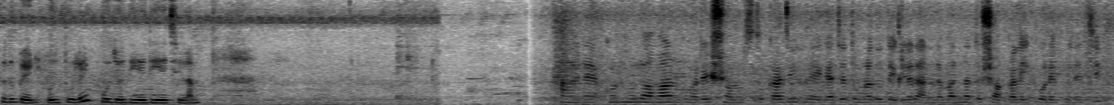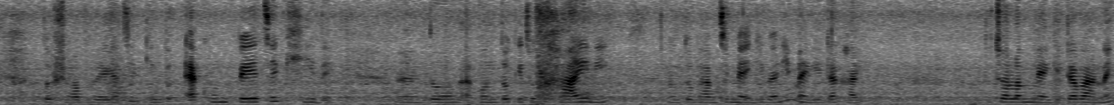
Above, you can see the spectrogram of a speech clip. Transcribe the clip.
শুধু বেল ফুল তুলেই পুজো দিয়ে দিয়েছিলাম। এখন হলো আমার ঘরের সমস্ত কাজই হয়ে গেছে। তোমরা তো দেখলে রান্না বান্না তো সকালেই করে ফেলেছি, তো সব হয়ে গেছে। কিন্তু এখন পেয়েছে খিদে। তো এখন তো কিছু খাইনি। তো ভাবছি ম্যাগি বানিয়ে ম্যাগিটা খাই। তো চলো আমি ম্যাগিটা বানাই।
